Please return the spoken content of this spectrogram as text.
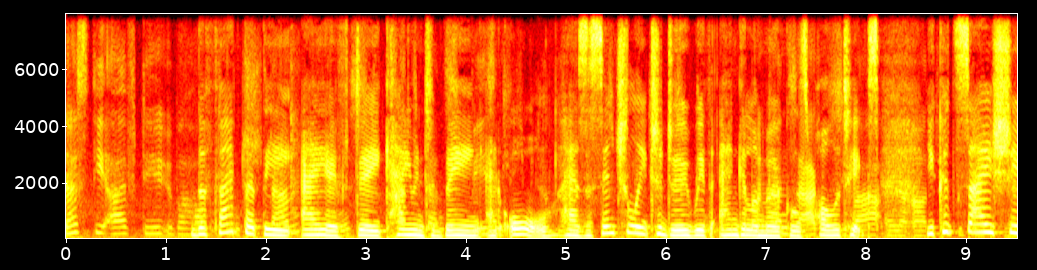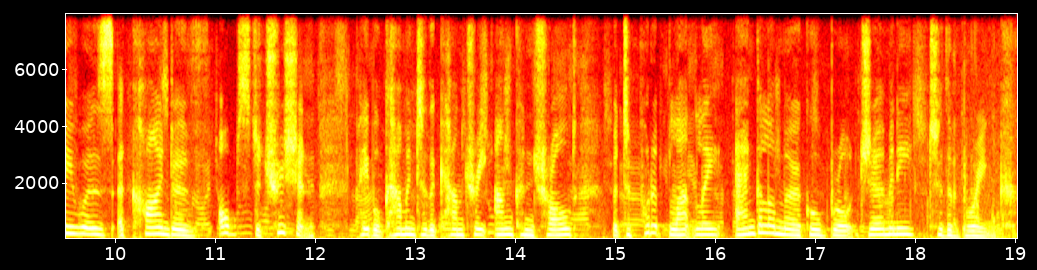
The fact that the AFD came into being at all has essentially to do with Angela Merkel's politics. You could say she was a kind of obstetrician. People come into the country uncontrolled, but to put it bluntly, Angela Merkel brought Germany to the brink.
